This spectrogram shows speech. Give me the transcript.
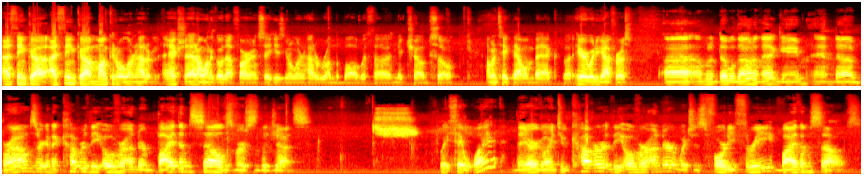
I think uh, I think uh, Monken will learn how to. Actually, I don't want to go that far and say he's going to learn how to run the ball with uh, Nick Chubb. So I'm going to take that one back. But here, what do you got for us? Uh, I'm going to double down on that game, and uh, Browns are going to cover the over under by themselves versus the Jets. Wait, say what? They are going to cover the over under, which is 43, by themselves.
